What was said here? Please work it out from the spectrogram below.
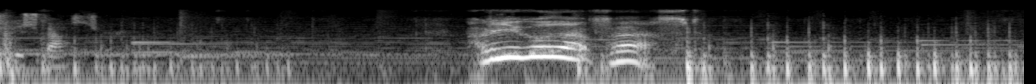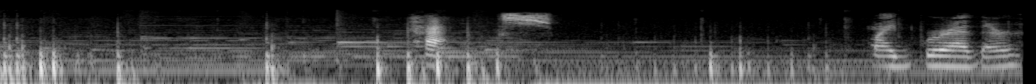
choose faster. How do you go that fast? Pax. My brother.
